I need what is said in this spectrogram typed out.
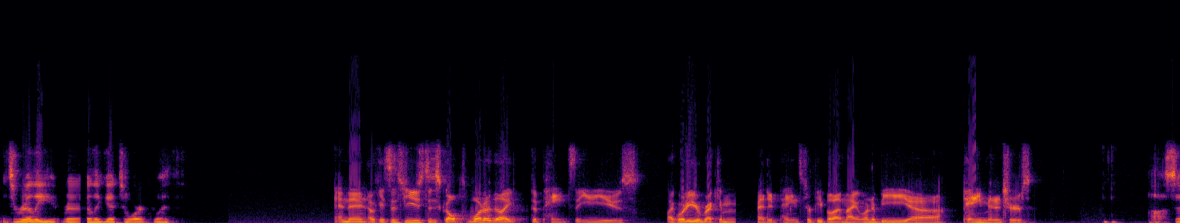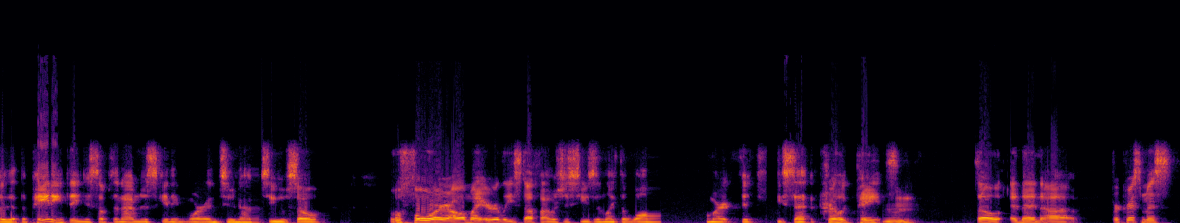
it's really, really good to work with. And then okay, since you use to sculpt, what are the like the paints that you use? Like, what are your recommended paints for people that might want to be uh, painting miniatures? Uh, so that the painting thing is something I'm just getting more into now too. So before all my early stuff, I was just using like the Walmart 50 cent acrylic paints. Mm. So, and then uh, for Christmas,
